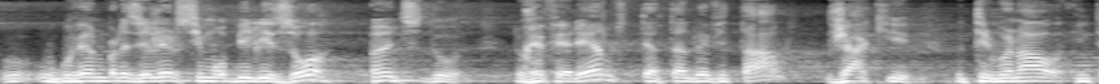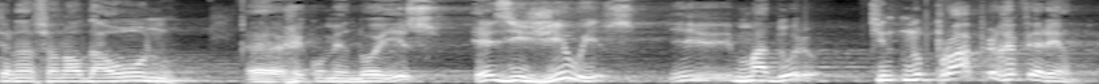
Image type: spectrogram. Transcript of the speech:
O, o governo brasileiro se mobilizou antes do, do referendo, tentando evitá-lo, já que o Tribunal Internacional da ONU eh, recomendou isso, exigiu isso, e Maduro, que no próprio referendo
